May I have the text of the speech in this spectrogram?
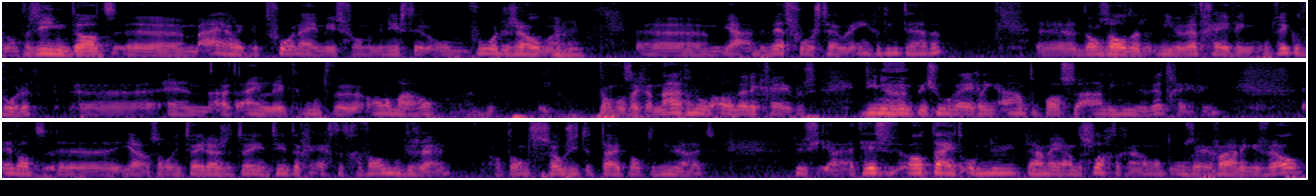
Want we zien dat ehm, eigenlijk het voornemen is van de minister om voor de zomer Mhm. ehm, ja, de wetsvoorstellen ingediend te hebben. Dan zal er nieuwe wetgeving ontwikkeld worden. Eh, en uiteindelijk moeten we allemaal, ik kan wel zeggen nagenoeg alle werkgevers, dienen hun pensioenregeling aan te passen aan die nieuwe wetgeving. En dat ja, zal in 2022 echt het geval moeten zijn. Althans, zo ziet het tijdpad er nu uit. Dus ja, het is wel tijd om nu daarmee aan de slag te gaan. Want onze ervaring is wel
